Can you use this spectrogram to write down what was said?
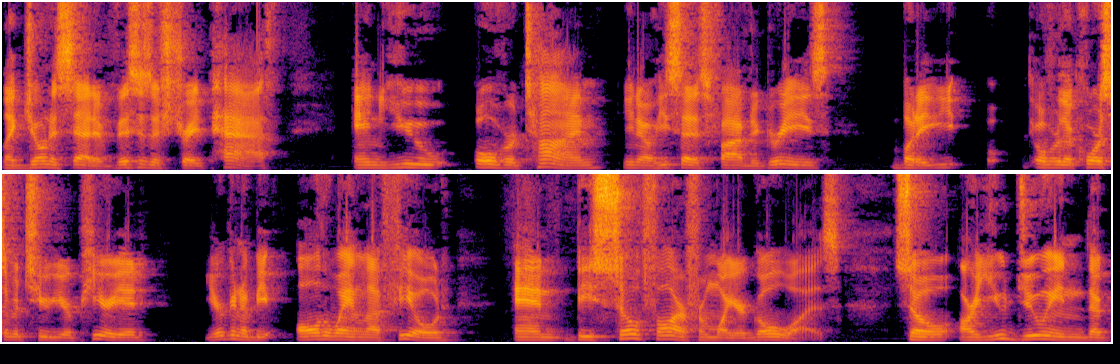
Like Jonas said, if this is a straight path and you over time, you know, he says five degrees, but it, over the course of a two year period, you're going to be all the way in left field and be so far from what your goal was. So, are you doing the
